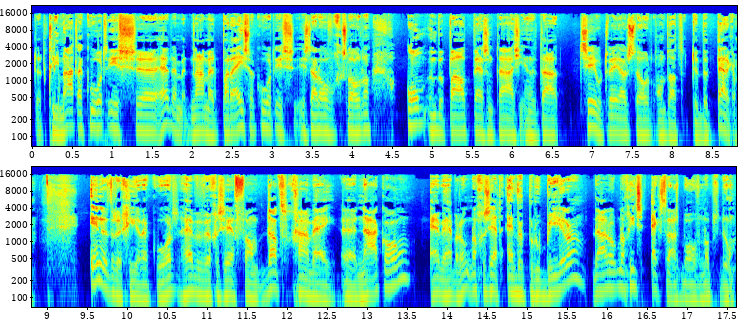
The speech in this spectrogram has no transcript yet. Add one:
het klimaatakkoord is, eh, met name het Parijsakkoord is, is daarover gesloten, om een bepaald percentage inderdaad CO2-uitstoot om dat te beperken. In het regeerakkoord hebben we gezegd van dat gaan wij eh, nakomen. En we hebben ook nog gezegd, en we proberen daar ook nog iets extra's bovenop te doen.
